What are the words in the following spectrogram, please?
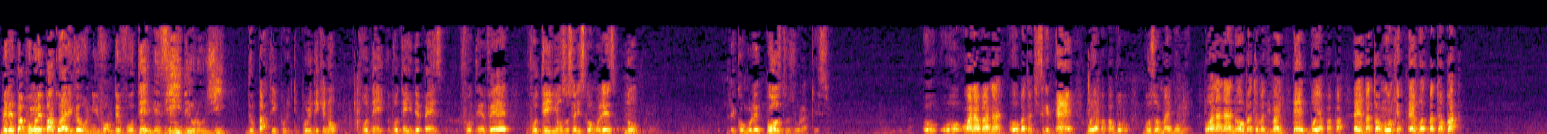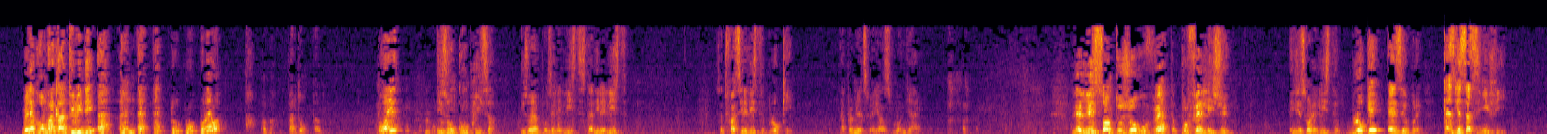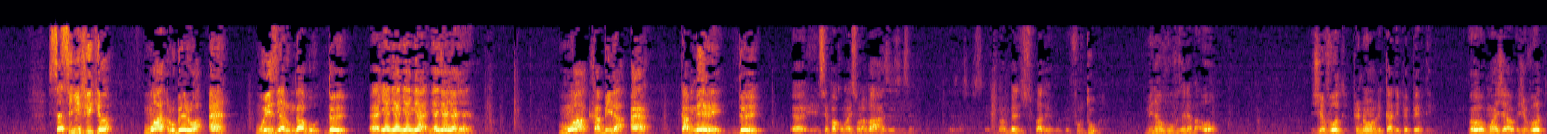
Mais les peuples ne sont pas encore arrivés au niveau de voter les idéologies de partis politiques. Pour non, voter, voter IDPS, voter Vert, voter Union Socialiste Congolaise, non. Les Congolais posent toujours la question. Wana banan, oh, bato chisekedi, eh, boya papa, bozo mai bomen. Wana nan, oh, bato badibangi, eh, boya papa, eh, bato mokia, eh, bato pak. Mais les Congolais, quand tu lui dis, hein, hein, hein, hein, Robert, ah, papa, pardon, pardon. Vous voyez? Ils ont compris ça. Ils ont imposé les listes, c'est-à-dire les listes, cette fois-ci les listes bloquées. La première expérience mondiale. Les listes sont toujours ouvertes pour faire les jeux. Et ce sont les listes bloquées et zébrées. Qu'est-ce que ça signifie Ça signifie que moi, Rouberois, 1, Moïse Yarungabo, 2, moi, Kabila, 1, Kamere, 2, euh, je ne sais pas comment ils sont là-bas, dans Belge, je ne sais pas, de, de Fourtou. Maintenant, vous, vous allez là-bas, oh, je vote, prenons le cas de PPRD. Oh, moi, je, je vote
